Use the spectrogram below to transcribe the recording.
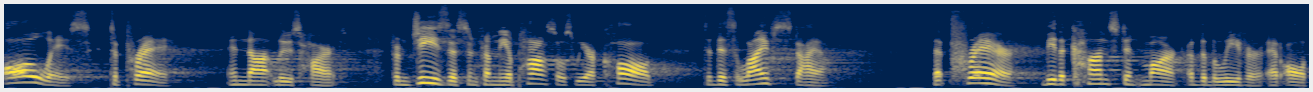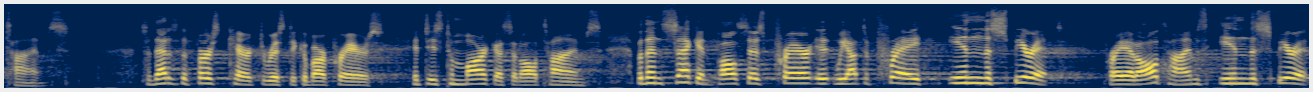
always to pray and not lose heart. From Jesus and from the apostles, we are called to this lifestyle that prayer be the constant mark of the believer at all times. So that is the first characteristic of our prayers. It is to mark us at all times. But then second, Paul says prayer, it, we ought to pray in the Spirit. Pray at all times in the Spirit.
